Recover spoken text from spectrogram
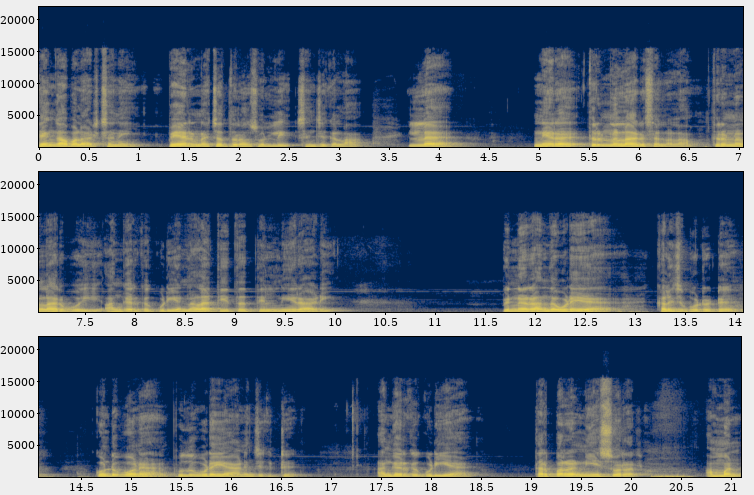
தேங்காய் பழ அர்ச்சனை பேர் நட்சத்திரம் சொல்லி செஞ்சுக்கலாம். இல்லை நேர திருநள்ளாறு செல்லலாம். திருநள்ளாறு போய் அங்கே இருக்கக்கூடிய நல தீர்த்தத்தில் நீராடி பின்னர் அந்த உடையை கழிச்சு போட்டுட்டு கொண்டு போன புது உடையை அணிஞ்சிக்கிட்டு அங்கே இருக்கக்கூடிய தர்பரண்யேஸ்வரர் அம்மன்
